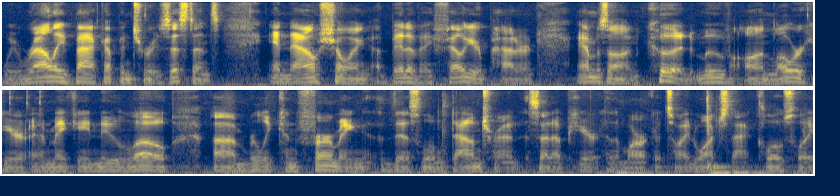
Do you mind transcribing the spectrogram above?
We rallied back up into resistance and now showing a bit of a failure pattern. Amazon could move on lower here and make a new low, um, really confirming this little downtrend set up here in the market. So I'd watch that closely.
